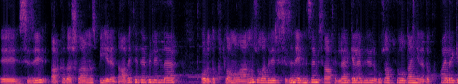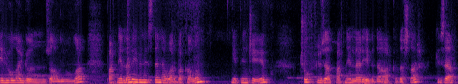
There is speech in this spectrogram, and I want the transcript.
E, sizi arkadaşlarınız bir yere davet edebilirler. Orada kutlamalarınız olabilir. Sizin evinize misafirler gelebilir. Uzak yoldan yine de kupayla geliyorlar. Gönlünüzü alıyorlar. Partnerler evinizde ne var bakalım. Yedinci ev. Çok güzel partnerler evi de arkadaşlar. Güzel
